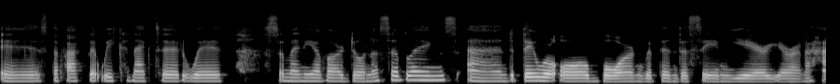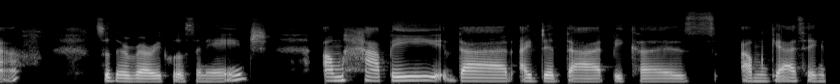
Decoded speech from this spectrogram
is the fact that we connected with so many of our donor siblings, and they were all born within the same year, year and a half. So they're very close in age. I'm happy that I did that because I'm getting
